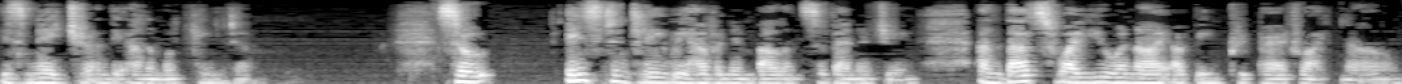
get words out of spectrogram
is nature and the animal kingdom. So instantly we have an imbalance of energy. And that's why you and I are being prepared right now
